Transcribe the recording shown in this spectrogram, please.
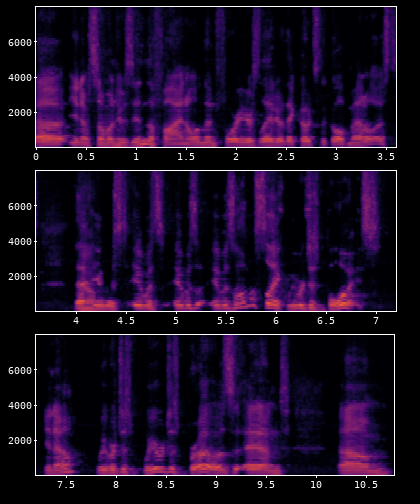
Uh, you know, someone who's in the final, and then four years later they coach the gold medalist. That it was, it was, it was, it was almost like we were just boys you know we were just we were just bros and um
